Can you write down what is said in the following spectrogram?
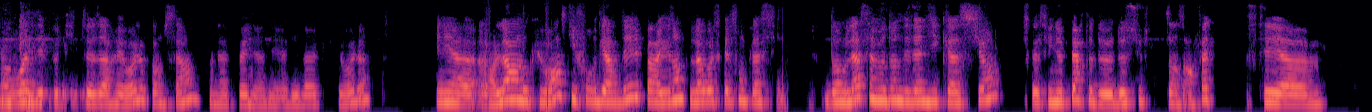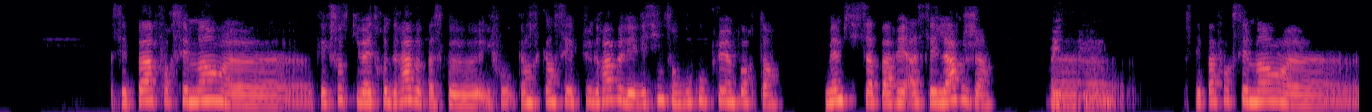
On voit des petites aréoles comme ça, qu'on appelle des, vacuoles. Et euh, alors là, en l'occurrence, il faut regarder, par exemple, là où est-ce qu'elles sont placées. Donc là, ça me donne des indications, parce que c'est une perte de, substance. En fait, c'est euh, c'est pas forcément euh, quelque chose qui va être grave, parce que il faut, quand, quand c'est plus grave, les, les, signes sont beaucoup plus importants. Même si ça paraît assez large, oui c'est pas forcément euh,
